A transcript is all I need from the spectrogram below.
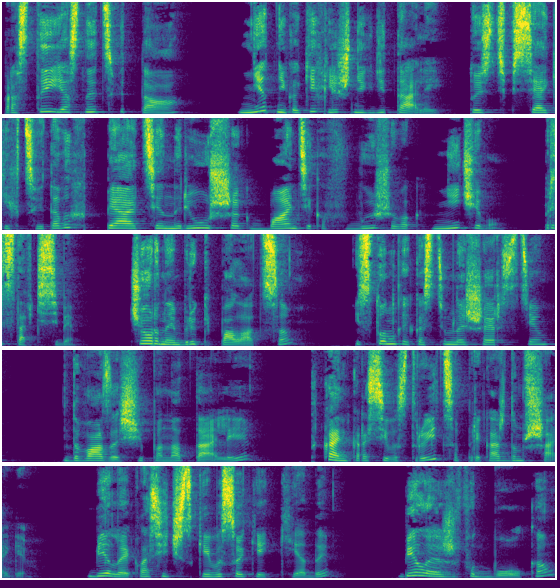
простые ясные цвета, нет никаких лишних деталей, то есть всяких цветовых пятен, рюшек, бантиков, вышивок, ничего. Представьте себе. Черные брюки палаца из тонкой костюмной шерсти, два защипа на талии, ткань красиво струится при каждом шаге, белые классические высокие кеды, белая же футболка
